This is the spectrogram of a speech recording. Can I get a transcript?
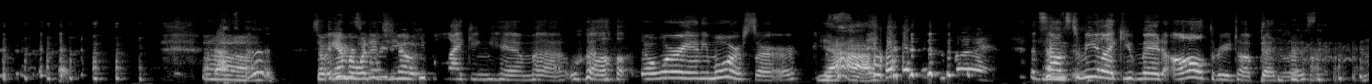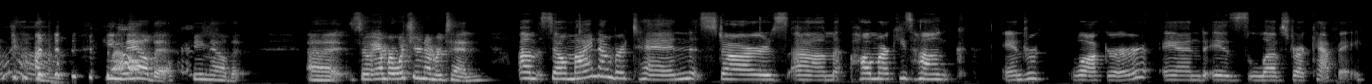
That's Uh, good. So If Amber, what did worried about you? People liking him. Uh, well, don't worry anymore, sir. Yeah. Right. It sounds to me like you've made all three top ten lists. Mm. he Wow, nailed it. He nailed it. Uh, so Amber, what's your number ten? Um, so my number ten stars um, Hallmarky's hunk Andrew Walker and is Love Struck Cafe.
